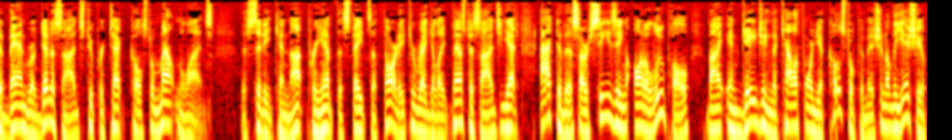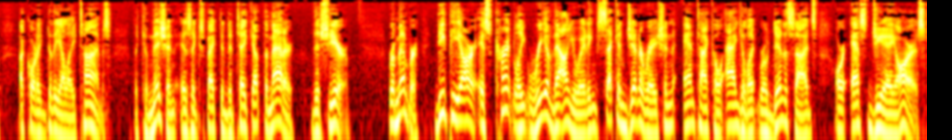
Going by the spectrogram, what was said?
to ban rodenticides to protect coastal mountain lions. The city cannot preempt the state's authority to regulate pesticides, yet activists are seizing on a loophole by engaging the California Coastal Commission on the issue, according to the LA Times. The commission is expected to take up the matter this year. Remember, DPR is currently reevaluating second generation anticoagulant rodenticides or SGARs.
